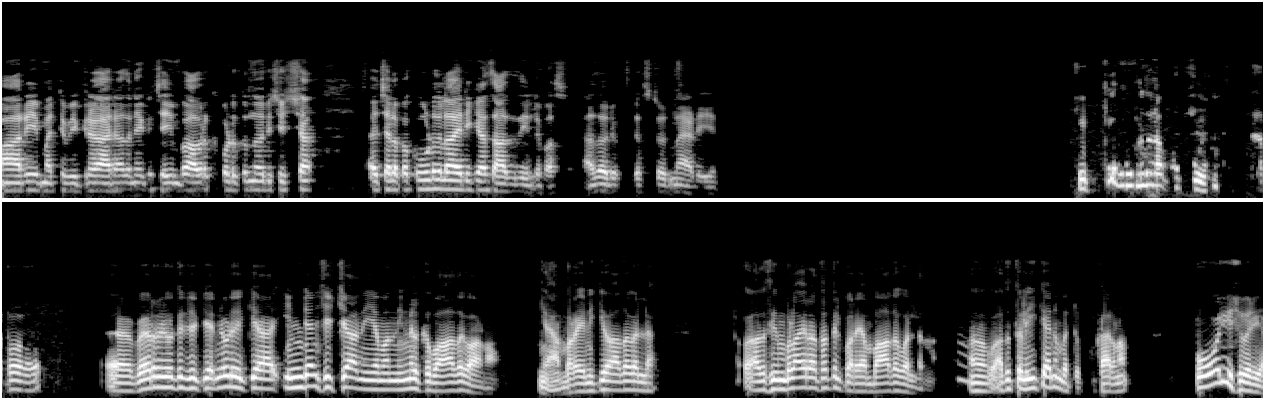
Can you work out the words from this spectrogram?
മാറി മറ്റു വിഗ്രഹ ആരാധനയൊക്കെ ചെയ്യുമ്പോൾ അവർക്ക് കൊടുക്കുന്ന ഒരു ശിക്ഷ ചിലപ്പോ കൂടുതലായിരിക്കാൻ സാധ്യതയില്ല ബസ് അതൊരു ജസ്റ്റ് ഒന്ന് ആഡ് ചെയ്യും. ശിക്ഷ അപ്പോ വേറൊരു ചോദ്യം ചോദിക്കുക എന്നോട് ചോദിക്കുക ഇന്ത്യൻ ശിക്ഷാ നിയമം നിങ്ങൾക്ക് ബാധകമാണോ? ഞാൻ പറയാം എനിക്ക് ബാധകമല്ല. അത് സിമ്പിളായ അർത്ഥത്തിൽ പറയാം ബാധകമല്ലെന്ന്. അത് തെളിയിക്കാനും പറ്റും. കാരണം പോലീസ് വരിക.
